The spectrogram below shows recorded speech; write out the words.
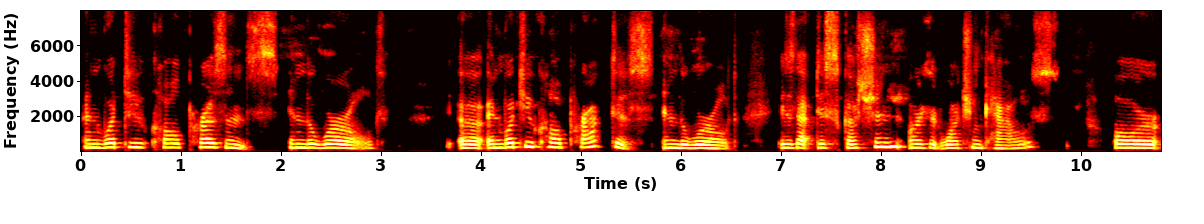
and what do you call presence in the world, uh, and what do you call practice in the world? Is that discussion, or is it watching cows, or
